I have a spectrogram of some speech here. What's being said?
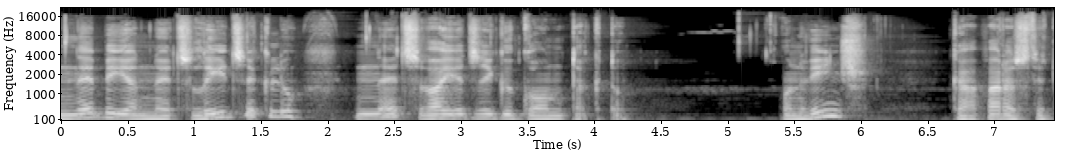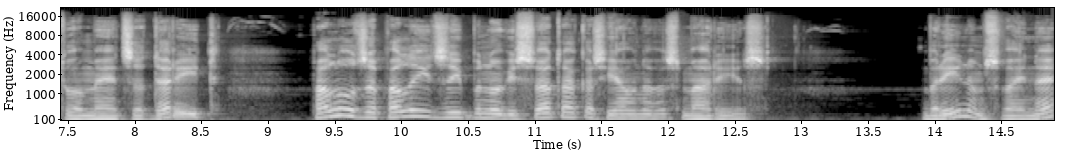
nebija nec līdzekļu, nec vajadzīgu kontaktu. Un viņš, kā parasti to mēdza darīt, palūdza palīdzību no visvētākās jaunavas Marijas. Brīnums vai ne?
